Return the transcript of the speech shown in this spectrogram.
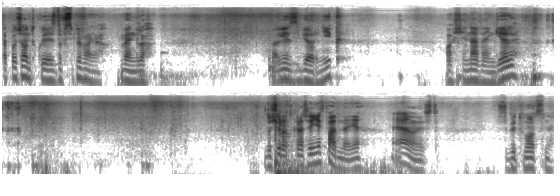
Na początku jest do wsypywania węgla. No jest zbiornik. Właśnie na węgiel. Do środka raczej nie wpadnę, nie? Nie no jest zbyt mocny.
